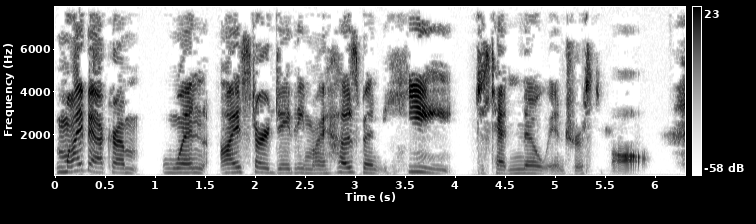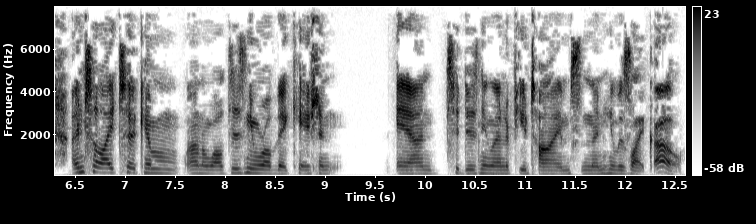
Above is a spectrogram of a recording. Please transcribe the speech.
my background, when I started dating my husband, he just had no interest at all until I took him on a Walt Disney World vacation and to Disneyland a few times, and then he was like, "Oh,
